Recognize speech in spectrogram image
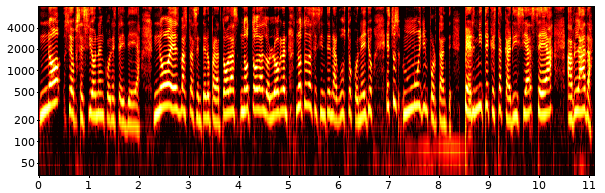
no se obsesionen con esta idea. No es más placentero para todas, no todas lo logran, no todas se sienten a gusto con ello. Esto es muy importante. Permite que esta caricia sea hablada,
